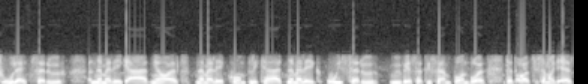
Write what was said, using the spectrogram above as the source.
túl egyszerű, nem elég árnyalt, nem elég komplikált, nem elég újszerű művészeti szempontból. Tehát azt hiszem, hogy ez,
